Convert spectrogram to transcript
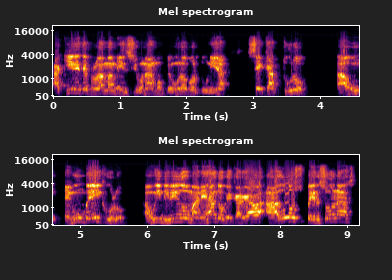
Aquí en este programa mencionamos que en una oportunidad se capturó a un, en un vehículo a un individuo manejando que cargaba a dos personas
